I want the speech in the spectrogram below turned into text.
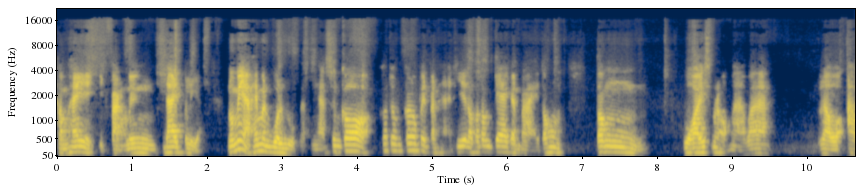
ทำให้อีกฝั่งหนึ่งได้เปรียบเราไม่อยากให้มันวนลูปแบบนี้ซึ่งก็ก็ต้องก็ต้องเป็นปัญหาที่เราก็ต้องแก้กันไปต้องต้อง voice มันออกมาว่า เราเอา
